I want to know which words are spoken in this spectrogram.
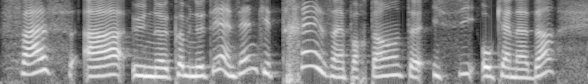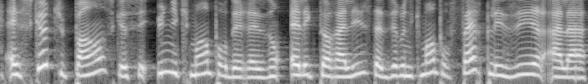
face à une communauté indienne qui est très importante ici au Canada. Est-ce que tu penses que c'est uniquement pour des raisons électoralistes, c'est-à-dire uniquement pour faire plaisir à la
